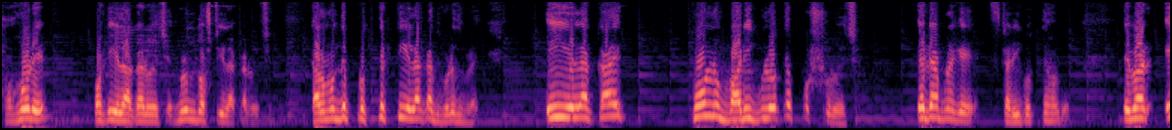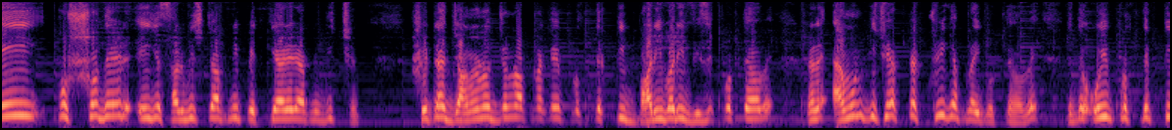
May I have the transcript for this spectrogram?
শহরের কটি এলাকা রয়েছে। ধরুন দশটি এলাকা রয়েছে। তার মধ্যে প্রত্যেকটি এলাকা ধরে ধরে এই এলাকায় কোন বাড়িগুলোতে পোষ্য রয়েছে, এটা আপনাকে স্টাডি করতে হবে। এবার এই পোষ্যদের, এই যে সার্ভিসটা আপনি পেট কেয়ারের আপনি দিচ্ছেন, সেটা জানানোর জন্য আপনাকে প্রত্যেকটি বাড়ি বাড়ি ভিজিট করতে হবে। নাহলে এমন কিছু একটা ট্রিক অ্যাপ্লাই করতে হবে যাতে ওই প্রত্যেকটি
